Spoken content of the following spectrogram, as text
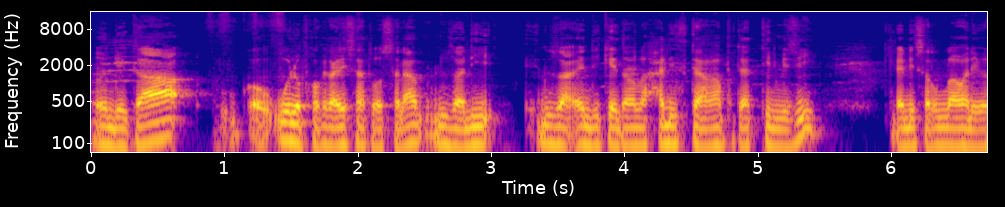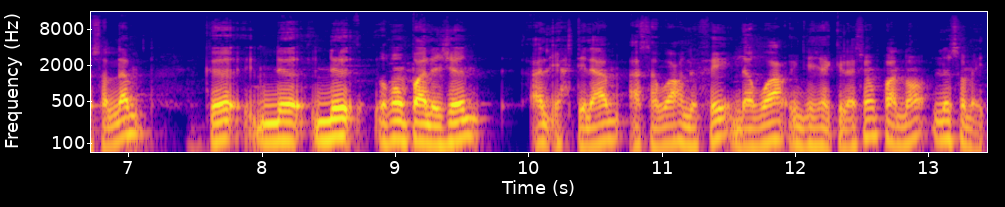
un des cas où le prophète nous a dit, nous a indiqué dans le hadith qu'a rapporté Tirmizi, qu'il a dit sallallahu alayhi wa sallam, que ne, ne rompt pas le jeûne al-ihtilam, à savoir le fait d'avoir une éjaculation pendant le sommeil.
